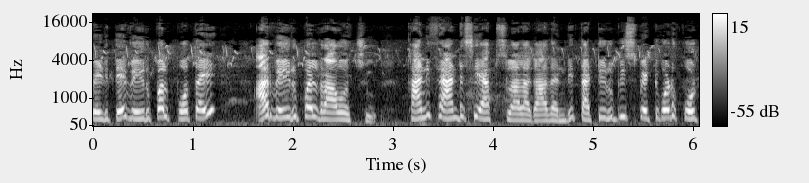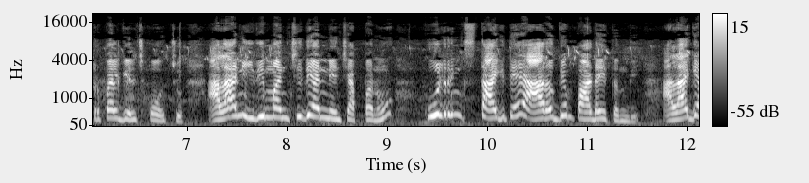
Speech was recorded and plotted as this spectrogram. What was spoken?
పెడితే వెయ్యి రూపాయలు పోతాయి. ఆరు వెయ్యి రూపాయలు రావచ్చు. కానీ ఫ్యాంటసీ యాప్స్లో అలా కాదండి. థర్టీ రూపీస్ పెట్టి కూడా కోటి రూపాయలు గెలుచుకోవచ్చు. అలా అని ఇది మంచిది అని నేను చెప్పను. కూల్ డ్రింక్స్ తాగితే ఆరోగ్యం పాడైతుంది. అలాగే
